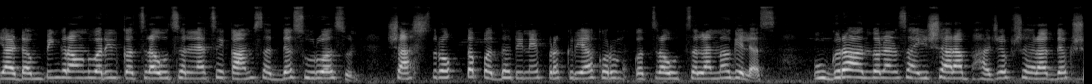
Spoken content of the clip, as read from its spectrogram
या डम्पिंग ग्राउंडवरील कचरा उचलण्याचे काम सध्या सुरू असून शास्त्रोक्त पद्धतीने प्रक्रिया करून कचरा उचलला न गेल्यास उग्र आंदोलनाचा इशारा भाजप शहराध्यक्ष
